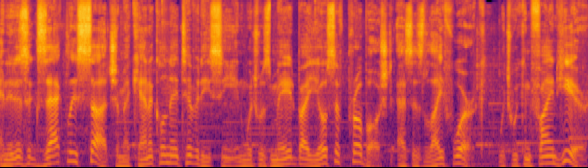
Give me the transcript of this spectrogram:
And it is exactly such a mechanical nativity scene which was made by Josef Probošt as his life work, which we can find here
